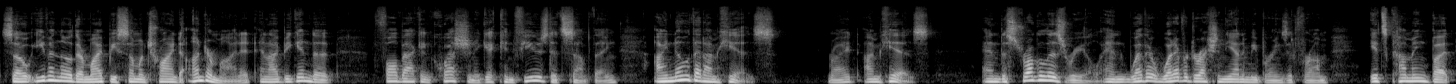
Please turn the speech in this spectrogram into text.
So even though there might be someone trying to undermine it, and I begin to fall back and question and get confused at something, I know that I'm His, right? I'm His. And the struggle is real. And whether whatever direction the enemy brings it from, it's coming, but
